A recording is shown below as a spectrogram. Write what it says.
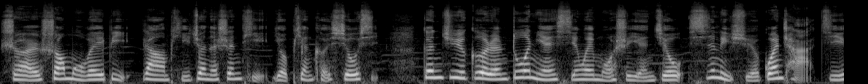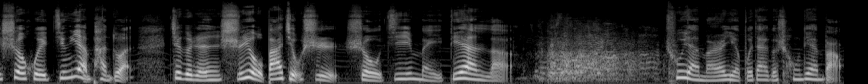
时而双目微闭，让疲倦的身体有片刻休息。根据个人多年行为模式研究、心理学观察及社会经验判断，这个人十有八九是手机没电了，出远门也不带个充电宝，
